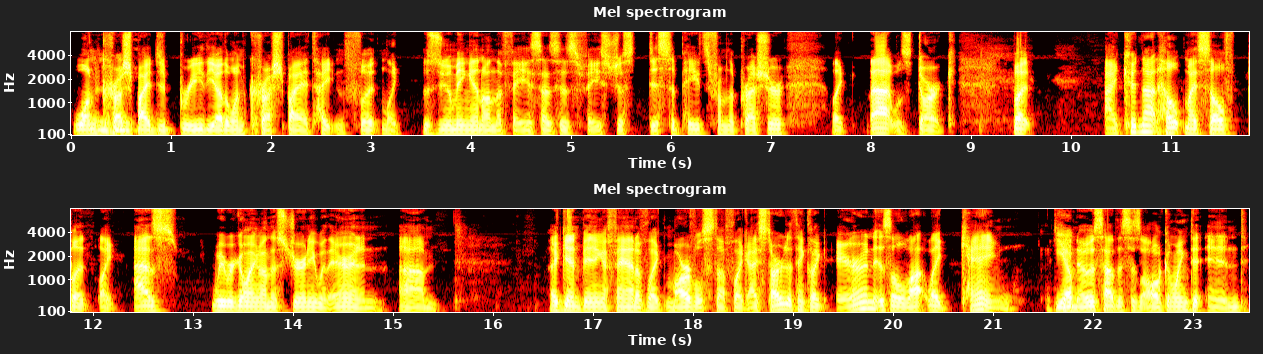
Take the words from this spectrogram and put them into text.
one Mhm. crushed by debris, the other one crushed by a titan foot, and like zooming in on the face as his face just dissipates from the pressure. Like that was dark. But I could not help myself but like as we were going on this journey with Eren, um again being a fan of like Marvel stuff, like I started to think like Eren is a lot like Kang. He Yep. knows how this is all going to end,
